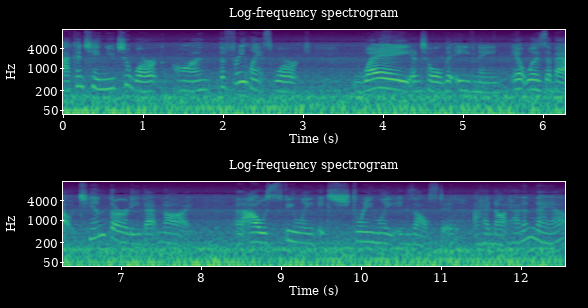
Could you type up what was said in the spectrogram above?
I continued to work on the freelance work way until the evening. It was about 10:30 that night and I was feeling extremely exhausted. I had not had a nap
